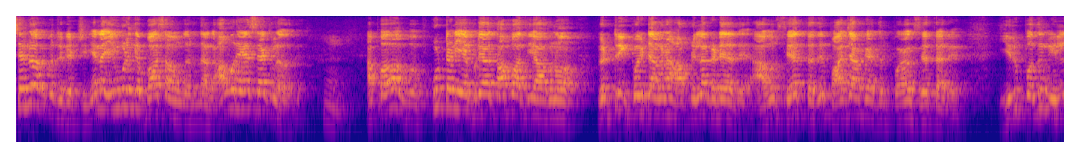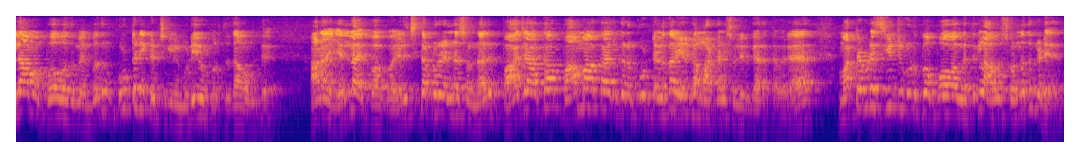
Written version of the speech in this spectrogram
செல்வாக்கு பெற்ற கட்சி. ஏன்னா இவங்களுக்கே பாஸ் அவங்க இருந்தாங்க. அவரை ஏன் சேர்க்கல அவரு. அப்போ கூட்டணி எப்படியாவது காப்பாத்தி ஆகணும் வெற்றிக்கு போயிட்டாங்கன்னா அப்படிலாம் கிடையாது. அவர் சேர்த்தது பாஜக எதிர்ப்பாக சேர்த்தாரு. இருப்பதும் இல்லாம போவதும் என்பதும் கூட்டணி கட்சிகளின் முடிவை பொறுத்து தான் உண்டு. ஆனா எல்லாம் இப்ப எழுச்சி தமிழர் என்ன சொன்னாரு? பாஜக பாமக இருக்கிற கூட்டணியில தான் இருக்க மாட்டேன்னு சொல்லியிருக்காரு தவிர மற்றபடி சீட்டு கொடுப்போம் போவாங்கிறதுக்கு அவர் சொன்னதும் கிடையாது.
